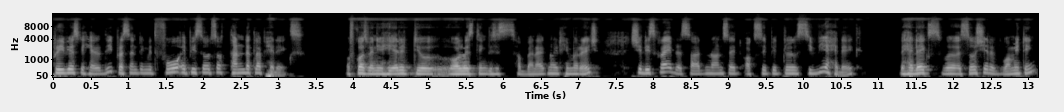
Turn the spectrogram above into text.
previously healthy presenting with four episodes of thunderclap headaches. Of course when you hear it you always think this is subarachnoid hemorrhage. She described a sudden onset occipital severe headache. The headaches were associated with vomiting.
